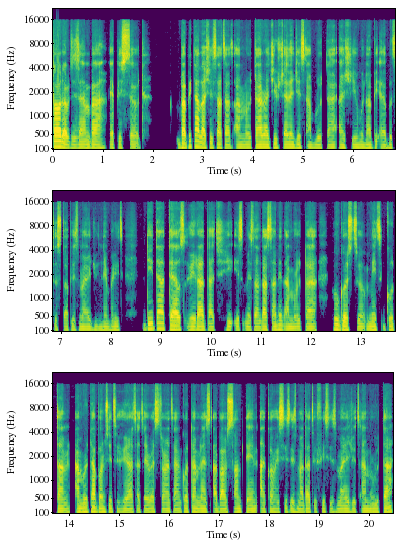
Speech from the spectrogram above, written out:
3rd of December episode Babita lashes out at Amrita. Rajiv challenges Amrita and she will not be able to stop his marriage with Nimrit. Dida tells Virat that he is misunderstanding Amrita, who goes to meet Gautam. Amrita bumps into Virat at a restaurant and Gautam learns about something and convinces his mother to fix his marriage with Amrita.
